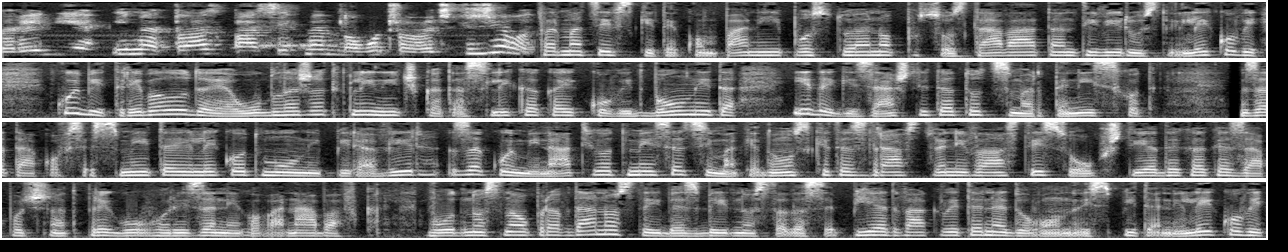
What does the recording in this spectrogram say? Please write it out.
поверение и на тоа спасивме многу човечки живот. Фармацевските компании постојано создаваат антивирусни лекови кои би требало да ја ублажат клиничката слика кај ковид болните и да ги заштитат од смртен исход. За таков се смета и лекот Мулнипиравир, за кој минатиот месец и македонските здравствени власти соопштија дека ќе започнат преговори за негова набавка. Во однос на оправданоста и безбедноста да се пијат ваквите недоволно испитани лекови,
